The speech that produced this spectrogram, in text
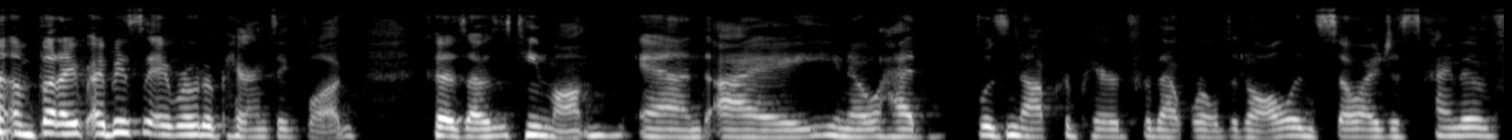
Um, but I, I, basically I wrote a parenting blog because I was a teen mom and I, you know, had was not prepared for that world at all, and so I just kind of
